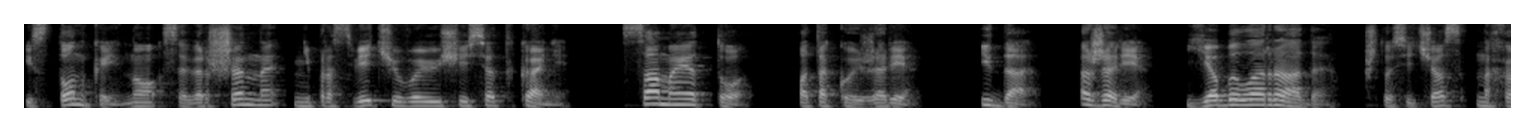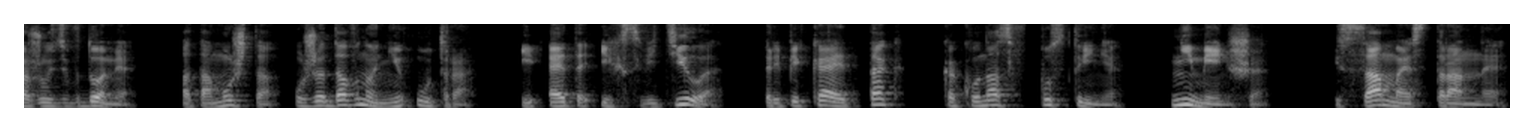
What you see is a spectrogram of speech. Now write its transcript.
из тонкой, но совершенно не просвечивающейся ткани. Самое то по такой жаре. И да, о жаре. Я была рада, что сейчас нахожусь в доме, потому что уже давно не утро, и это их светило припекает так, как у нас в пустыне, не меньше. И самое странное,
